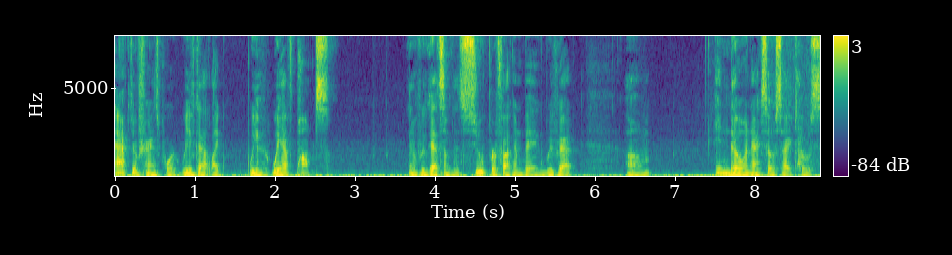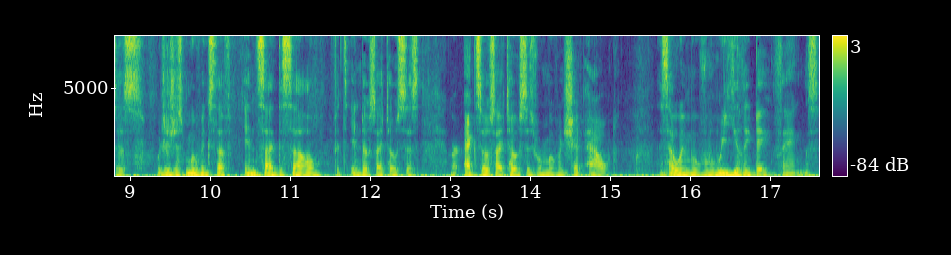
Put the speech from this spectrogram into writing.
active transport, we've got like we we have pumps. And if we've got something super fucking big, we've got um, endo and exocytosis, which is just moving stuff inside the cell. If it's endocytosis or exocytosis, we're moving shit out. That's how we move really big things.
